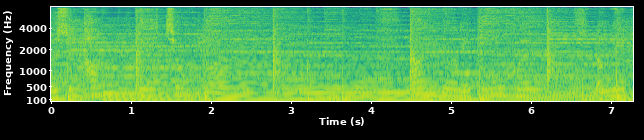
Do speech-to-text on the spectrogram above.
的胸膛依旧暖。那一年我不会让离别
